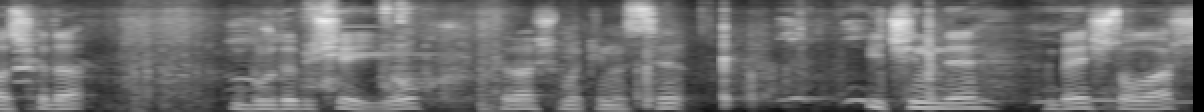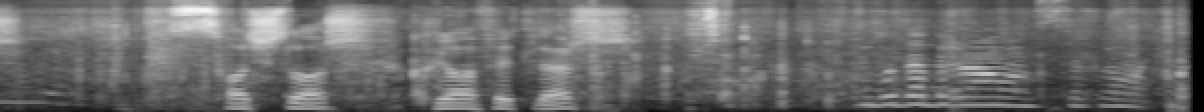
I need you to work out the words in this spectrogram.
Başka da burada bir şey yok. Tıraş makinesi. İçinde 5 dolar. Saçlar, kıyafetler. Bu da Brown sıfır makinesi.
